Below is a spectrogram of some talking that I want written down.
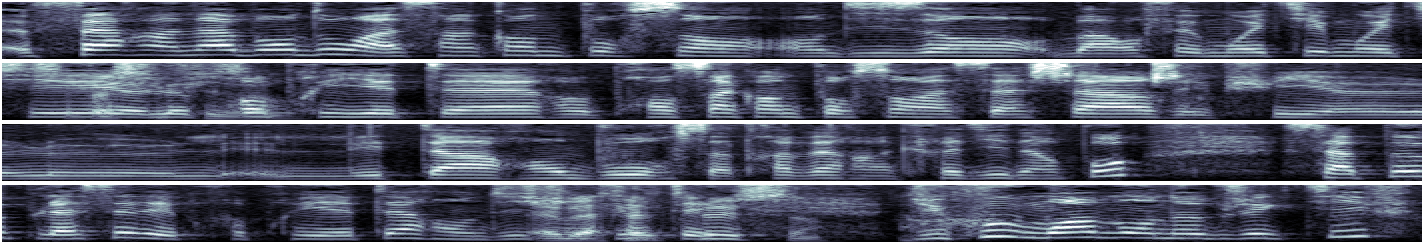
euh, faire un abandon à 50% en disant bah, on fait moitié-moitié, le propriétaire prend 50% à sa charge et puis euh, l'État rembourse à travers un crédit d'impôt, ça peut placer des propriétaires en difficulté. Eh ben, faites plus. Du coup, moi, mon objectif,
